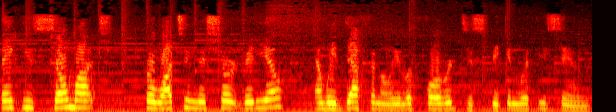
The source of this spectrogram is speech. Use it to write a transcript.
Thank you so much for watching this short video and we definitely look forward to speaking with you soon.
